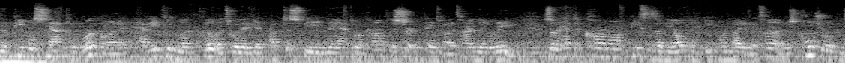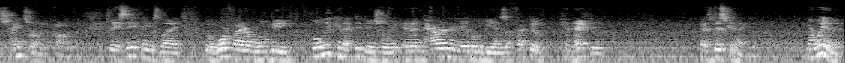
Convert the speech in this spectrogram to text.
the people staffed to work on it have 18 month billets where they get up to speed. They have to accomplish certain things by the time they leave. So they have to carve off pieces of the elephant to eat one bite at a time. There's cultural constraints around the problem. They say things like the warfighter will be fully connected digitally and empowered and able to be as effective connected as disconnected. Now, wait a minute.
